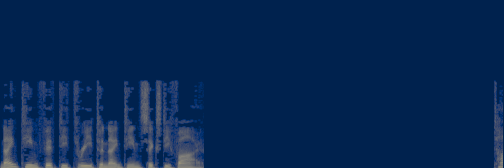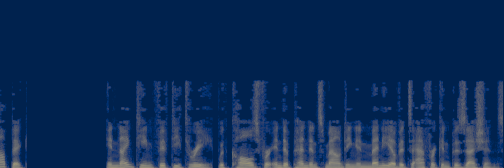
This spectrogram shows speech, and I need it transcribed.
1953 to 1965. In 1953, with calls for independence mounting in many of its African possessions,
